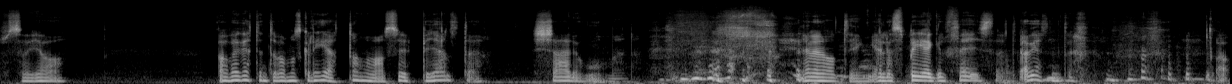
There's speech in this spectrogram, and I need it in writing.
så ja, ja, jag vet inte vad man skulle heta om man var en superhjälte. Shadow woman. eller någonting. Eller spegelfacet. Jag vet inte. ja.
